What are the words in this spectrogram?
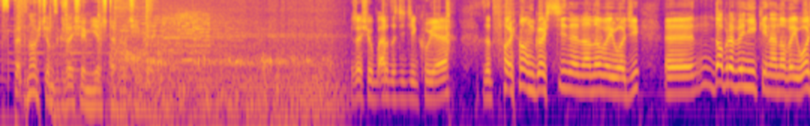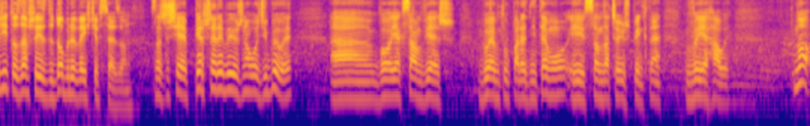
z pewnością z Grzesiem jeszcze wrócimy. Grzesiu, bardzo Ci dziękuję za Twoją gościnę na Nowej Łodzi. E, dobre wyniki na Nowej Łodzi to zawsze jest dobre wejście w sezon. Znaczy się, pierwsze ryby już na łodzi były, bo jak sam wiesz, byłem tu parę dni temu i sandacze już piękne wyjechały. No,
